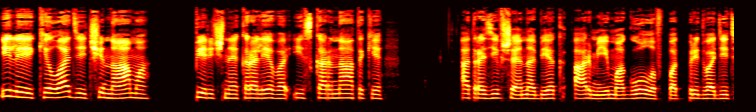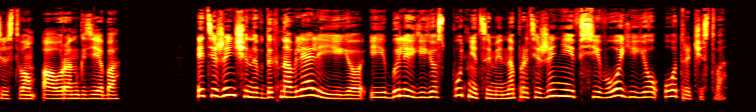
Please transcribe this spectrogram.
или Келади Чинама, перечная королева из Карнатоки, отразившая набег армии моголов под предводительством Аурангзеба. Эти женщины вдохновляли ее и были ее спутницами на протяжении всего ее отрочества —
